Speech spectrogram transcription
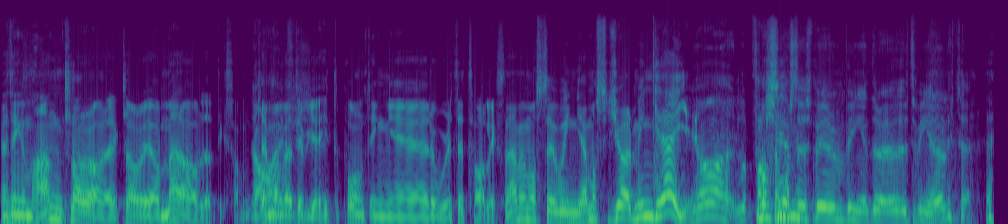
Jag tänker om han klarar av det, klarar jag med av det liksom. Ja, kan man väl i typ hitta på någonting eh, roligt ett tag liksom. Nej, men jag måste wing, jag måste göra min grej. Ja, Måste farsan måste spela vinge, dra ut vingarna lite.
